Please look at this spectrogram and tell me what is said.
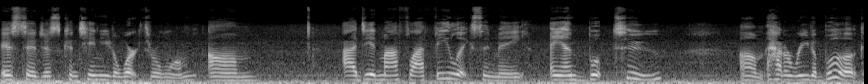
is to just continue to work through them. Um, I did my Fly Felix and Me and book two, um, How to Read a Book.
